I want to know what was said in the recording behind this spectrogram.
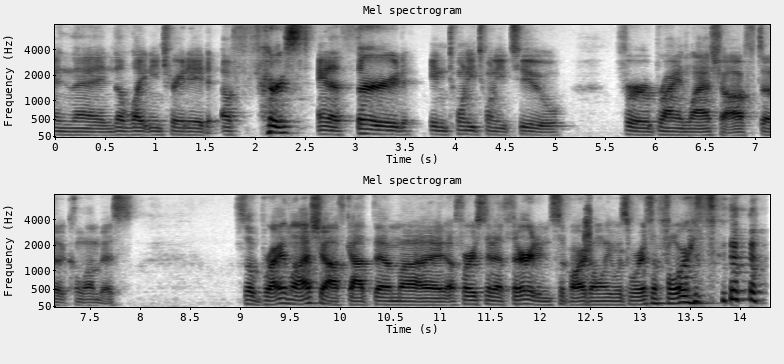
And then the Lightning traded a first and a third in 2022 for Brian Lashoff to Columbus. So Brian Lashoff got them uh, a first and a third, and Savard only was worth a fourth.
